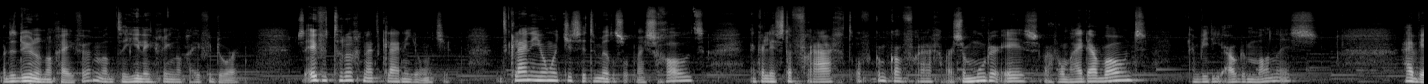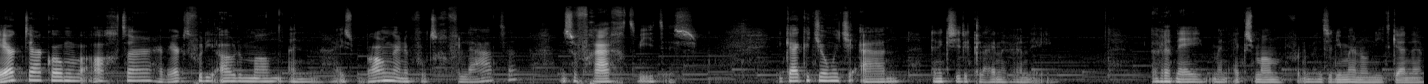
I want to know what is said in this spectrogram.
Maar dat duurde nog even, want de healing ging nog even door. Dus even terug naar het kleine jongetje. Het kleine jongetje zit inmiddels op mijn schoot. En Calista vraagt of ik hem kan vragen waar zijn moeder is, waarom hij daar woont en wie die oude man is. Hij werkt daar, komen we achter. Hij werkt voor die oude man en hij is bang en hij voelt zich verlaten. En ze vraagt wie het is. Ik kijk het jongetje aan en ik zie de kleine René. René, mijn ex-man, voor de mensen die mij nog niet kennen,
